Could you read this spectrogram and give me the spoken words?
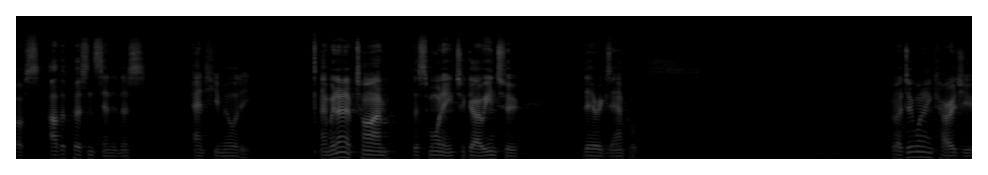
of other person centeredness and humility. And we don't have time this morning to go into their example. But I do want to encourage you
